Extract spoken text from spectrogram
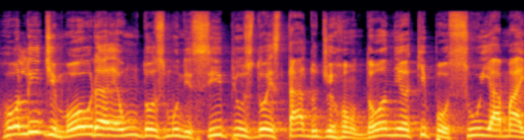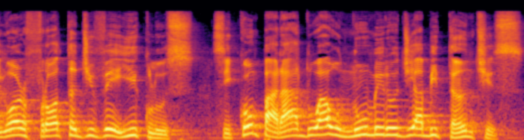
Rolim de Moura é um dos municípios do estado de Rondônia que possui a maior frota de veículos, se comparado ao número de habitantes.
